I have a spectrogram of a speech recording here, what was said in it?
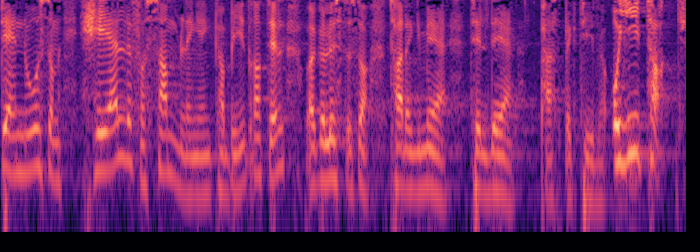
det er noe som hele forsamlingen kan bidra til. Og jeg har lyst til å ta deg med til det perspektivet. Og gi takk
